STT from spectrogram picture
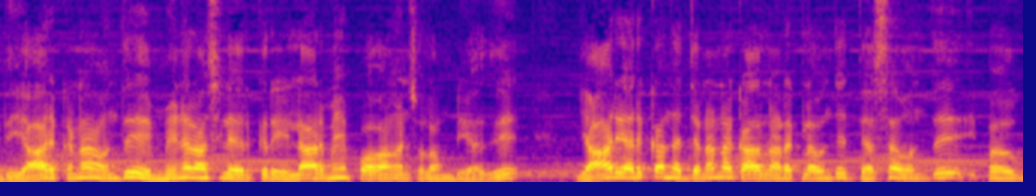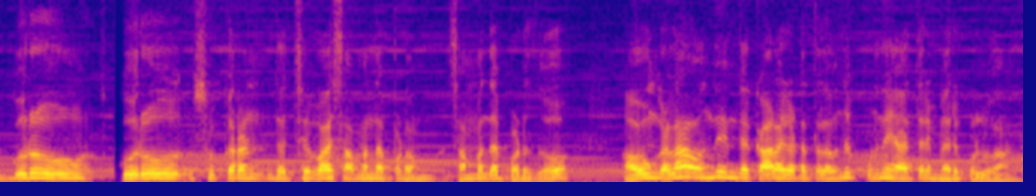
இது யாருக்குன்னா வந்து மீனராசியில் இருக்கிற எல்லாருமே போவாங்கன்னு சொல்ல முடியாது. யார் யாருக்கு அந்த ஜனன கால நடக்கல வந்து திசை வந்து இப்போ குரு குரு சுக்கரன் இந்த செவ்வாய் சம்மந்தப்படும் சம்மந்தப்படுதோ அவங்களாம் வந்து இந்த காலகட்டத்தில் வந்து புனித யாத்திரை மேற்கொள்வாங்க.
